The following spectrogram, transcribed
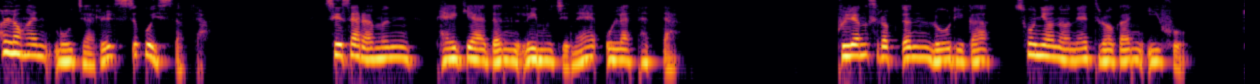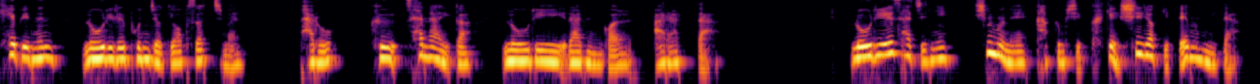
헐렁한 모자를 쓰고 있었다. 세 사람은 대기하던 리무진에 올라탔다. 불량스럽던 로리가 소년원에 들어간 이후 케빈은 로리를 본 적이 없었지만 바로 그 사나이가 로리라는 걸 알았다. 로리의 사진이 신문에 가끔씩 크게 실렸기 때문이다.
